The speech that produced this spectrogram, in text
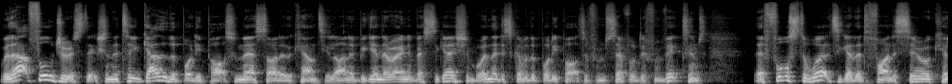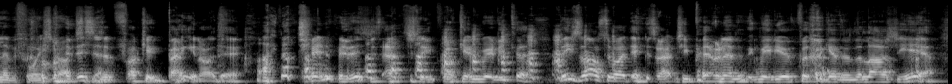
Without full jurisdiction, the two gather the body parts from their side of the county line and begin their own investigation. But when they discover the body parts are from several different victims, they're forced to work together to find a serial killer before he strikes this is a fucking banging idea. Genuinely, this is actually fucking really good. These last two ideas are actually better than anything me and you have put together in the last year.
